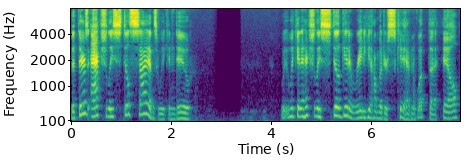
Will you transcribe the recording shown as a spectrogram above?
that there's actually still science we can do. We, we can actually still get a radiometer scan. What the hell?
